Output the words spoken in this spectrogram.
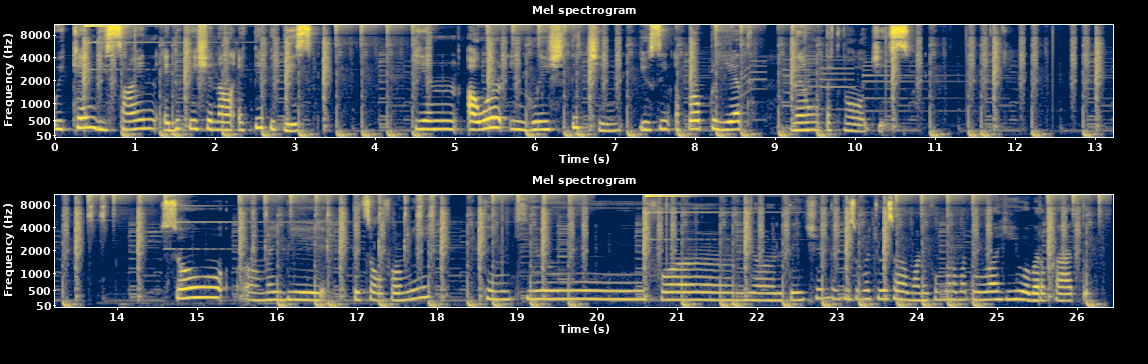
We can design educational activities in our English teaching using appropriate new technologies. so uh, maybe that's all for me. Thank you for your attention. Thank you so much. Wassalamualaikum warahmatullahi wabarakatuh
